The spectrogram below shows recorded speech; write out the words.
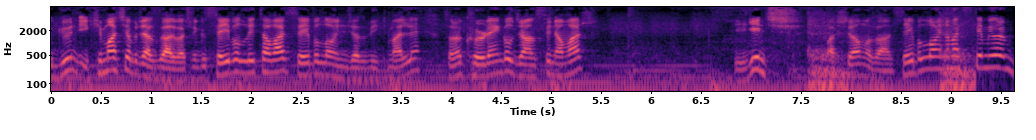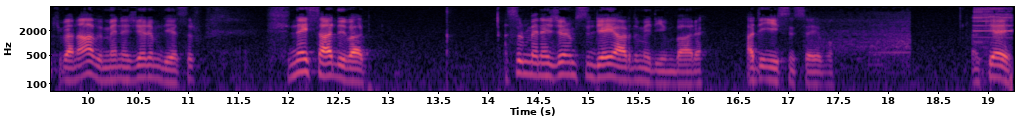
gün iki maç yapacağız galiba. Çünkü Sable Lita var. Sable'la oynayacağız büyük ihtimalle. Sonra Kurt Angle, John Cena var. İlginç. Başlayalım o zaman. Sable'la oynamak istemiyorum ki ben abi. Menajerim diye sırf. Neyse hadi bak. Sırf menajerimsin diye yardım edeyim bari. Hadi iyisin Sable. Okey.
